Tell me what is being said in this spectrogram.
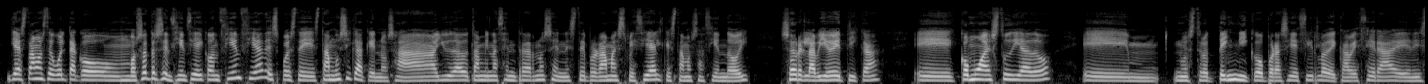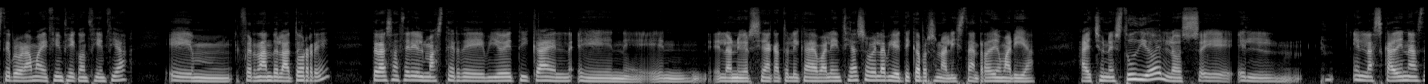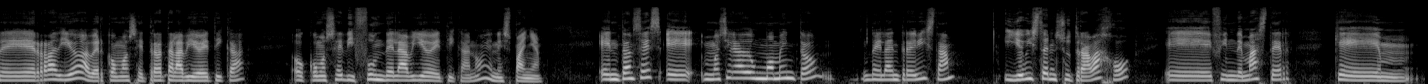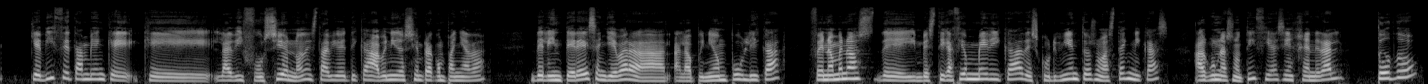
Ya estamos de vuelta con vosotros en Ciencia y Conciencia después de esta música que nos ha ayudado también a centrarnos en este programa especial que estamos haciendo hoy sobre la bioética, eh, cómo ha estudiado eh, nuestro técnico, por así decirlo, de cabecera en este programa de Ciencia y Conciencia, eh, Fernando Latorre, tras hacer el máster de bioética en, en la Universidad Católica de Valencia sobre la bioética personalista en Radio María ha hecho un estudio eh, en, las cadenas de radio a ver cómo se trata la bioética o cómo se difunde la bioética ¿no? en España. Entonces, eh, hemos llegado a un momento de la entrevista y yo he visto en su trabajo, eh, fin de máster, que, dice también que, la difusión de esta bioética ha venido siempre acompañada del interés en llevar a la opinión pública fenómenos de investigación médica, descubrimientos, nuevas técnicas, algunas noticias y en general todo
